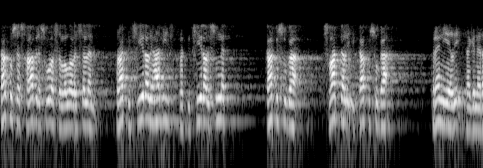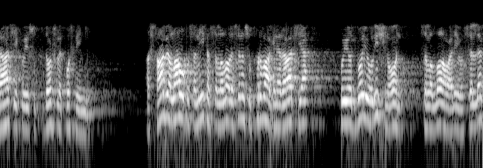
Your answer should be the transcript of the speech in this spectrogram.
kako su ashabi Resula sallallahu alaihi sallam prakticirali hadis, prakticirali sunnet, kako su ga shvatali i kako su ga prenijeli na generacije koje su došle poslije njih. Ashabi Allahu poslanika sallallahu alaihi sallam su prva generacija koji je odgojio lično on sallallahu alaihi sallam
